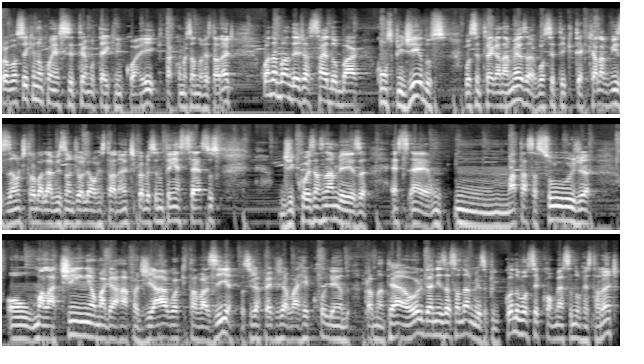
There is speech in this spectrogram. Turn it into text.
Para você que não conhece esse termo técnico aí, que está começando no restaurante, quando a bandeja sai do bar com os pedidos, você entrega na mesa, você tem que ter aquela visão de trabalhar, a visão de olhar o restaurante para ver se não tem excessos de coisas na mesa. É, é um, um, uma taça suja, ou uma latinha, uma garrafa de água que está vazia, você já pega e já vai recolhendo para manter a organização da mesa. Porque quando você começa no restaurante,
